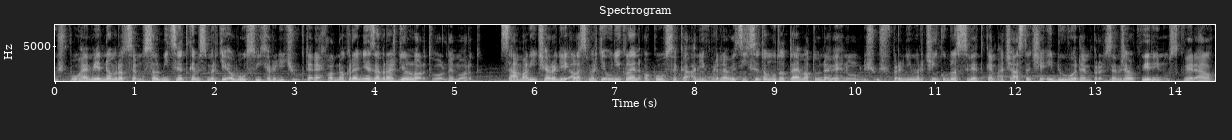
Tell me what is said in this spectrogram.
Už v pouhém jednom roce musel být svědkem smrti obou svých rodičů, které chladnokrevně zavraždil Lord Voldemort. Sám malý čaroděj ale smrti unikl jen o kousek a ani v Brdavicích se tomuto tématu nevyhnul, když už v prvním ročníku byl svědkem a částečně i důvodem, proč zemřel Quirinus Quirrell.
